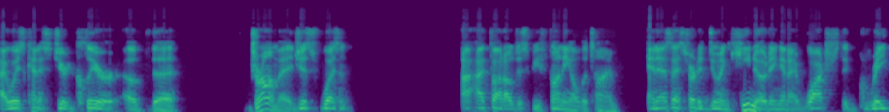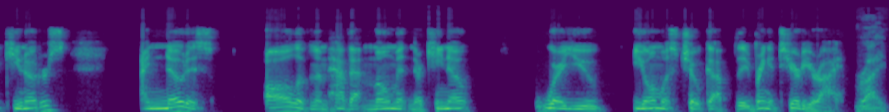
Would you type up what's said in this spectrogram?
I always kind of steered clear of the drama. It just wasn't. I, I thought I'll just be funny all the time. And as I started doing keynoting and I watched the great keynoters, I noticed all of them have that moment in their keynote where you you almost choke up. They bring a tear to your eye. Right.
